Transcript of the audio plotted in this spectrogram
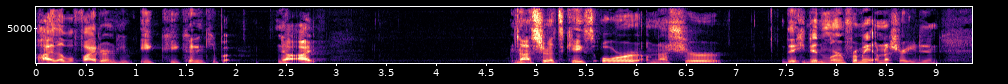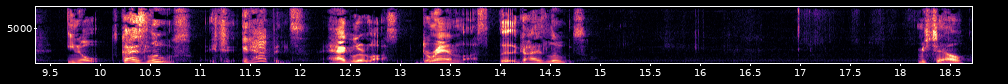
high level fighter and he, he he couldn't keep up. Now I not sure that's the case, or I'm not sure that he didn't learn from it. I'm not sure he didn't. You know, guys lose. It, it happens. Hagler lost. Duran lost. The guys lose. Michelle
